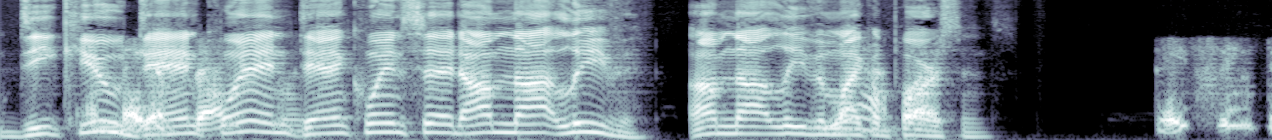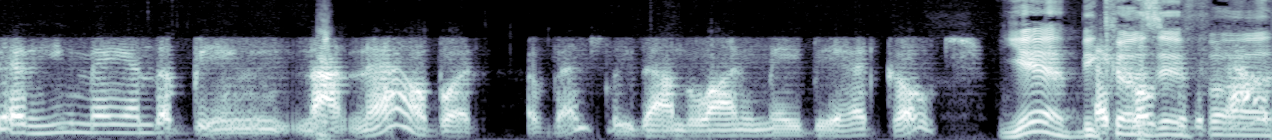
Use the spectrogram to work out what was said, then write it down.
DQ, Dan Quinn. Dan Quinn said, I'm not leaving. I'm not leaving Yeah, Micah Parsons. They think that he may end up being, not now, but eventually down the line, he may be a head coach. Yeah, because coach if uh,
